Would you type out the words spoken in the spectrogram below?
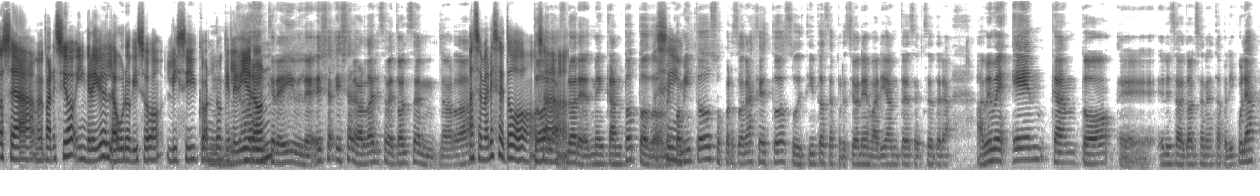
O sea, me pareció increíble el laburo que hizo Lizzie con lo que le dieron. increíble. Ella, ella, la verdad, Elizabeth Olsen, la verdad. Ah, se merece todo. o Todas sea, las flores, me encantó todo. Me comí todos sus personajes, todas sus distintas expresiones, variantes, etcétera. A mí me encantó eh, Elizabeth Olsen en esta película.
